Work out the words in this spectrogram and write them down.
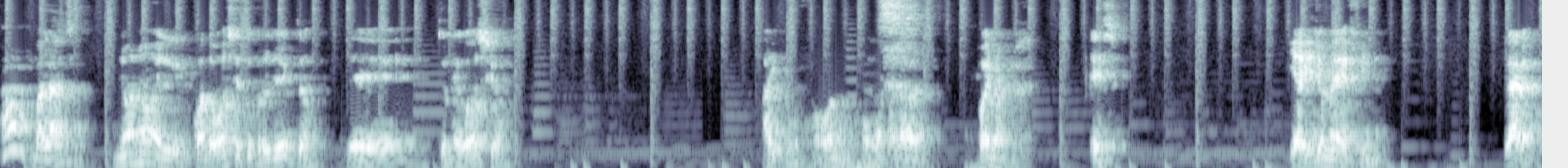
Ah, balance. no, no, el, cuando vos haces tu proyecto de tu negocio. Ay, por favor, no sale la palabra. Bueno, eso. Y ahí yo me defino. Claro,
